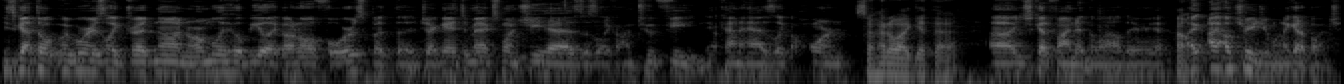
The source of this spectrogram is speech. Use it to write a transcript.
He's got the whereas like Drednaw normally he'll be like on all fours, but the Gigantamax one she has is like on two feet and it kind of has like a horn. So how do I get that? Uh, you just gotta find it in the wild area. Oh. I, I'll trade you one. I got a bunch.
